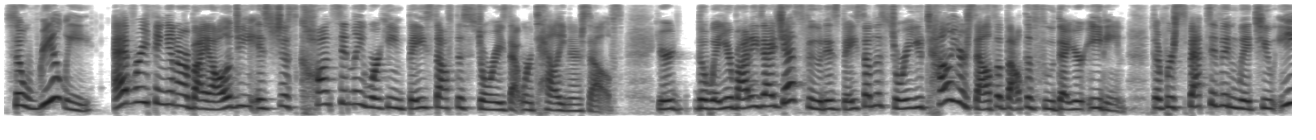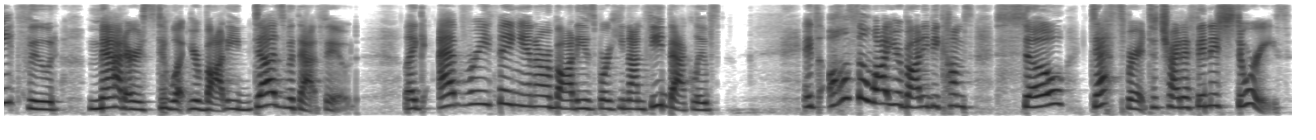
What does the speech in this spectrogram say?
So, really, everything in our biology is just constantly working based off the stories that we're telling ourselves. Your, the way your body digests food is based on the story you tell yourself about the food that you're eating. The perspective in which you eat food matters to what your body does with that food. Like everything in our body is working on feedback loops it's also why your body becomes so desperate to try to finish stories.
